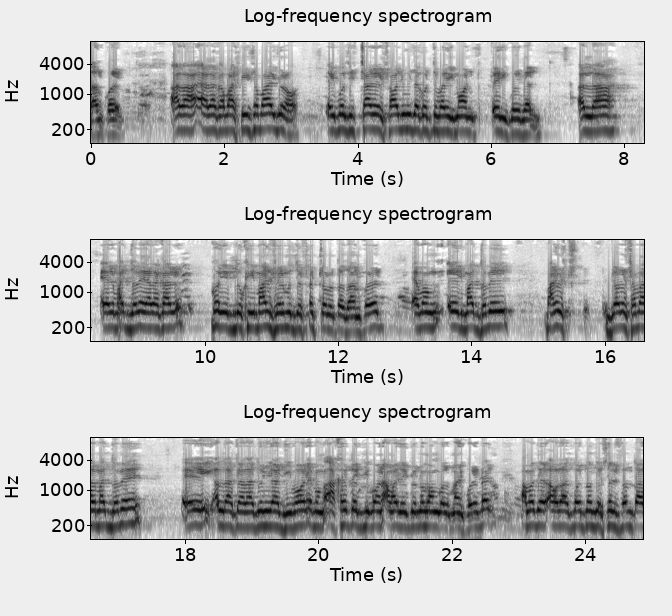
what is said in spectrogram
দান করেন। আল্লাহ এলাকাবাসী সবাই যেন এই প্রতিষ্ঠানে সহযোগিতা করতে পারি, মন তৈরি করে দেন। আল্লাহ এর মাধ্যমে এলাকার গরিব দুঃখী মানুষের মধ্যে সচ্ছলতা দান করেন এবং এর মাধ্যমে মানুষ জনসভার মাধ্যমে এই আল্লাহ তালা দুনিয়ার জীবন এবং আখেরতের জীবন আমাদের জন্য মঙ্গলময় করে দেন। আমাদের আওলাদ পর্যন্ত ছেলে সন্তান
